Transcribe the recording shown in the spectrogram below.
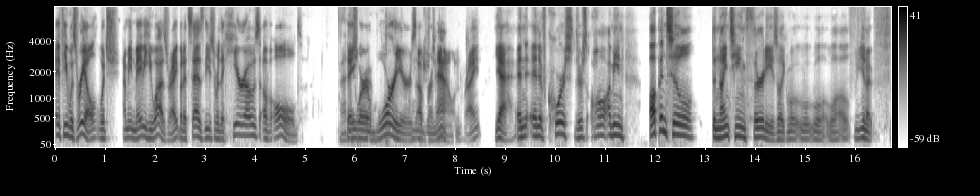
if he was real, which I mean, maybe he was, right? But it says these were the heroes of old. That They were true. warriors of renown, right? Yeah, and and of course, there's all. I mean, up until the 1930s, like well, well, well, you know, f-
